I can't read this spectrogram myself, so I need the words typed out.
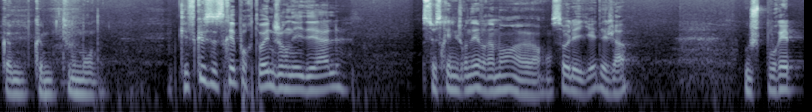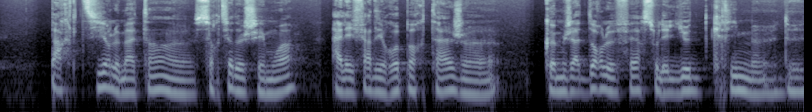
comme, comme tout le monde. Qu'est-ce que ce serait pour toi une journée idéale? Ce serait une journée vraiment euh, ensoleillée déjà, où je pourrais partir le matin, euh, sortir de chez moi, aller faire des reportages euh, comme j'adore le faire sur les lieux de crime de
